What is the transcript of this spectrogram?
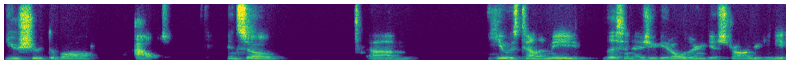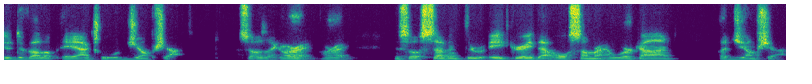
you shoot the ball out. And so um, he was telling me, listen, as you get older and get stronger, you need to develop a actual jump shot. So I was like, all right, all right. And so seventh through eighth grade, that whole summer, I work on a jump shot.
